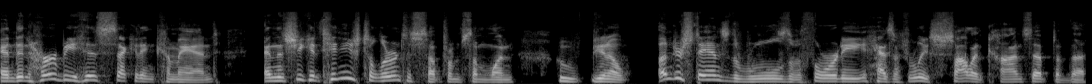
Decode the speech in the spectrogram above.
and then her be his second in command. And then she continues to learn to some, from someone who, you know, understands the rules of authority, has a really solid concept of the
